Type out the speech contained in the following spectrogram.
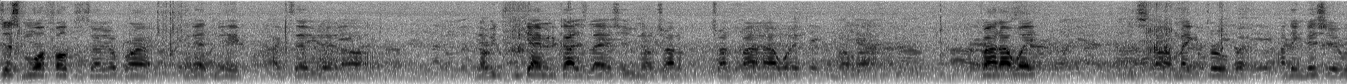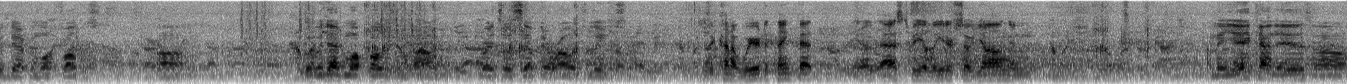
just more focused on O'Bryant and Anthony Hick. I can tell you that. Um, you know, we, we came into college last year, you know, trying to trying to find our way, you know, find our way, just uh, make it through. But I think this year we're definitely more focused. Um, but we're definitely more focused and um, ready to accept their role as leaders. So. Is it kind of weird to think that you know asked to be a leader so young and I mean, yeah, it kind of is. Um,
